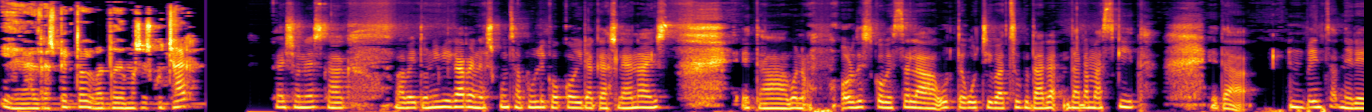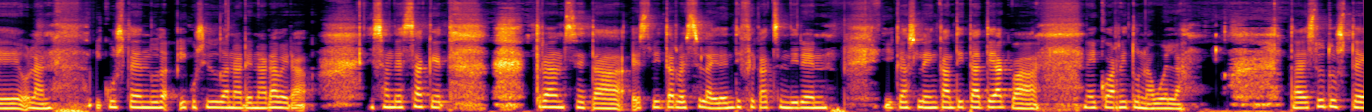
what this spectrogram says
eh, al respecto, igual podemos escuchar. Kaixo neskak, babetu ni bigarren hezkuntza publikoko irakaslea naiz, eta, bueno, ordezko bezala urte gutxi batzuk dara, daramazkit, eta behintzat nire olan ikusten duda, ikusi dudanaren arabera izan dezaket trans eta ez bitar bezala identifikatzen diren ikasleen kantitateak ba, nahiko harritu nahuela. Eta ez dut uste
